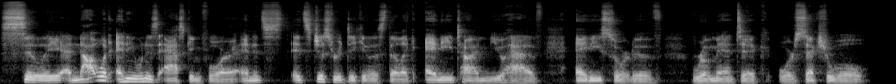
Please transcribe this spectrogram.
silly and not what anyone is asking for. And it's it's just ridiculous that like anytime you have any sort of romantic or sexual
